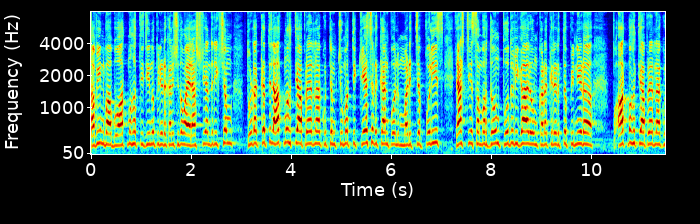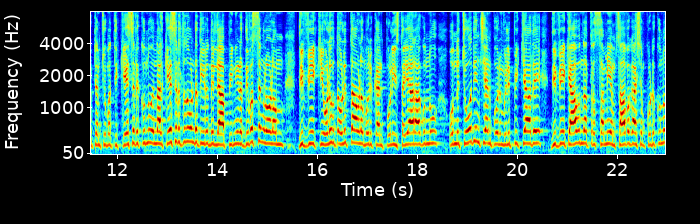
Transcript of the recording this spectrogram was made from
Naveen Babu ആത്മഹത്യ ചെയ്യുന്നു. പിന്നീട് കലുഷിതമായ രാഷ്ട്രീയ അന്തരീക്ഷം തുടക്കത്തിൽ ആത്മഹത്യാ പ്രേരണ കുറ്റം ചുമത്തി കേസെടുക്കാൻ പോലും മടിച്ച പോലീസ് രാഷ്ട്രീയ സമ്മർദ്ദവും പൊതുവികാരവും കണക്കിലെടുത്ത് പിന്നീട് ആത്മഹത്യാ പ്രേരണ കുറ്റം ചുമത്തി കേസെടുക്കുന്നു എന്നാൽ കേസെടുത്തതുകൊണ്ട് തീരുന്നില്ല. പിന്നീട് ദിവസങ്ങളോളം ദിവ്യയ്ക്ക് ഒളി ഒളിത്താവളം ഒരുക്കാൻ പോലീസ് തയ്യാറാകുന്നു. ഒന്ന് ചോദ്യം ചെയ്യാൻ പോലും വിളിപ്പിക്കാതെ ദിവ്യയ്ക്ക് ആവുന്നത്ര സമയം സാവകാശം കൊടുക്കുന്നു.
